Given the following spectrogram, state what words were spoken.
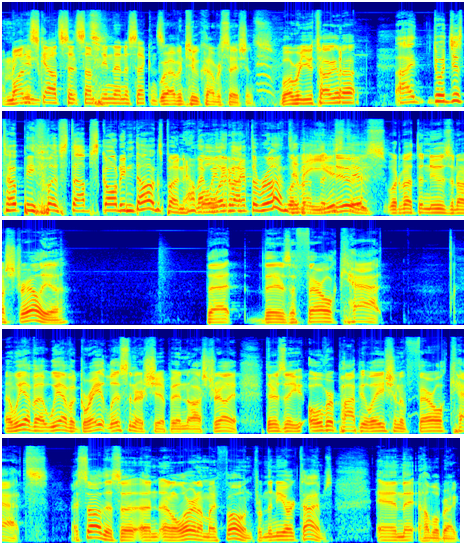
I mean, One scout said something, then a second We're scout. having two conversations. What were you talking about? I would just hope people have stopped scalding dogs by now. That Well, way what they don't have to run. What about the used to? news? What about the news in Australia that there's a feral cat, and we have a we have a great listenership in Australia. There's a overpopulation of feral cats. I saw this uh, an, an alert on my phone from the New York Times, and they, humble brag,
